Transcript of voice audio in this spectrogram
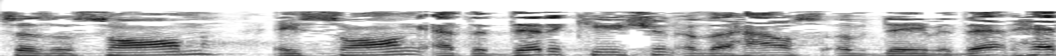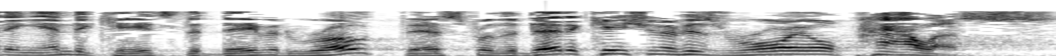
says a psalm, a song at the dedication of the house of David. That heading indicates that David wrote this for the dedication of his royal palace.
